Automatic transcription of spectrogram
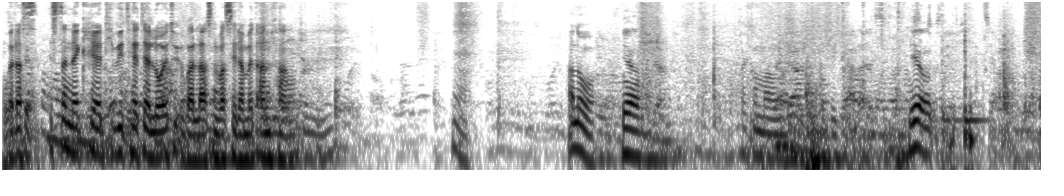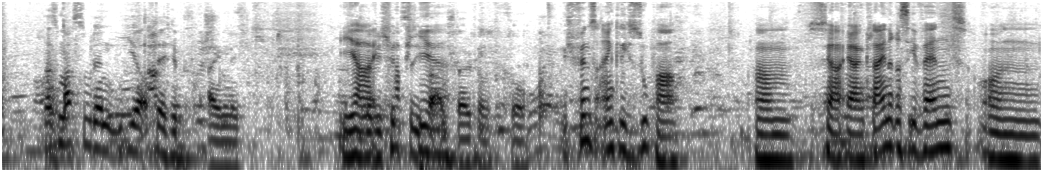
Aber das ist dann der Kreativität der Leute überlassen, was sie damit anfangen. Hanno, Ja. mal, ob ich alles. ja. Was machst du denn hier auf der HIP eigentlich? Ja, Oder wie ich habe findest du die hier, Veranstaltung? So. ich finde es eigentlich super. Ähm, es ist ja eher ein kleineres Event und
